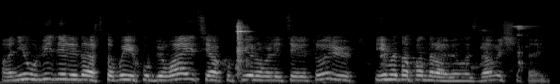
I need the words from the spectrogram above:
Они увидели, да, что вы их убиваете, оккупировали территорию, им это понравилось, да, вы считаете?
